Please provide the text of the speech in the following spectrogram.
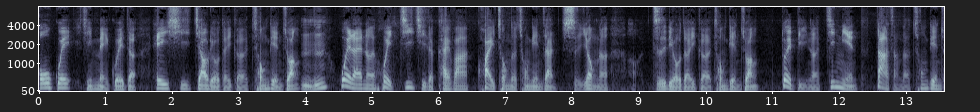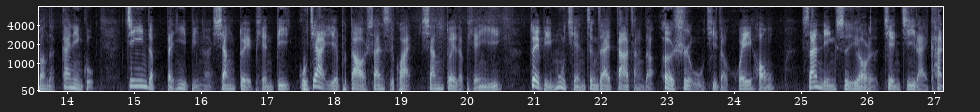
欧规以及美规的 AC 交流的一个充电桩。嗯哼，未来呢，会积极的开发快充的充电站，使用呢，啊，直流的一个充电桩。对比呢，今年大涨的充电桩的概念股，晶英的本益比呢相对偏低，股价也不到三十块，相对的便宜。对比目前正在大涨的二四五七的辉宏、三零四六的建机来看。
